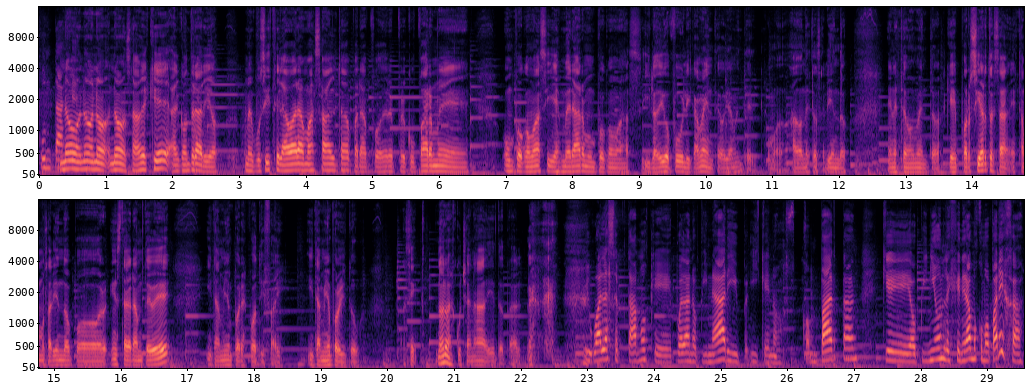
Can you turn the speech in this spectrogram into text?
puntaje. No, no, no, no, ¿sabes qué? Al contrario, me pusiste la vara más alta para poder preocuparme un poco más y esmerarme un poco más. Y lo digo públicamente, obviamente, como a dónde está saliendo en este momento. Que por cierto, estamos saliendo por Instagram TV y también por Spotify y también por YouTube. Así, no nos escucha nadie, total. Igual aceptamos que puedan opinar y, que nos compartan qué opinión les generamos como pareja.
